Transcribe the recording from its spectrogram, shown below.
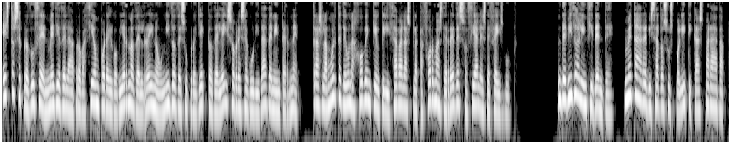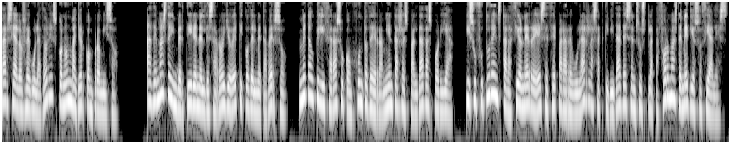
Esto se produce en medio de la aprobación por el Gobierno del Reino Unido de su proyecto de ley sobre seguridad en Internet, tras la muerte de una joven que utilizaba las plataformas de redes sociales de Facebook. Debido al incidente, Meta ha revisado sus políticas para adaptarse a los reguladores con un mayor compromiso. Además de invertir en el desarrollo ético del metaverso, Meta utilizará su conjunto de herramientas respaldadas por IA y su futura instalación RSC para regular las actividades en sus plataformas de medios sociales.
